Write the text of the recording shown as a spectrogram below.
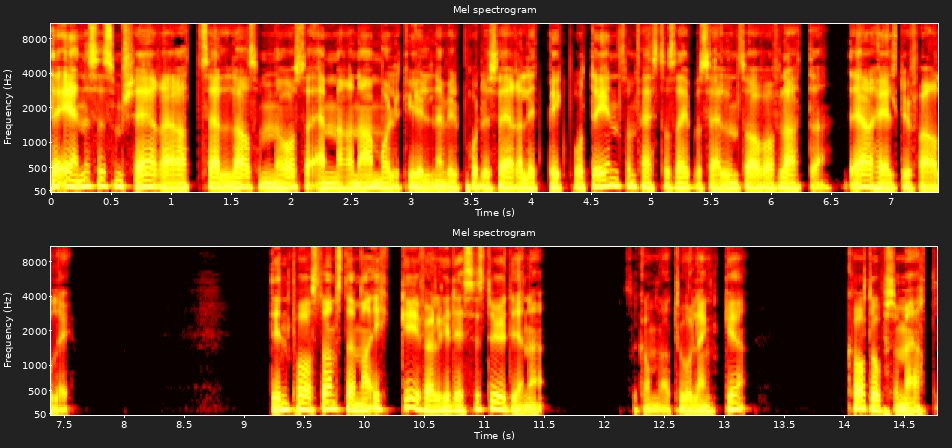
det eneste som skjer, er at celler som nås av mRNA-molekylene, vil produsere litt piggprotein som fester seg på cellens overflate. Det er helt ufarlig. Din påstand stemmer ikke ifølge disse studiene. Så kommer det to lenker. Kort oppsummert,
